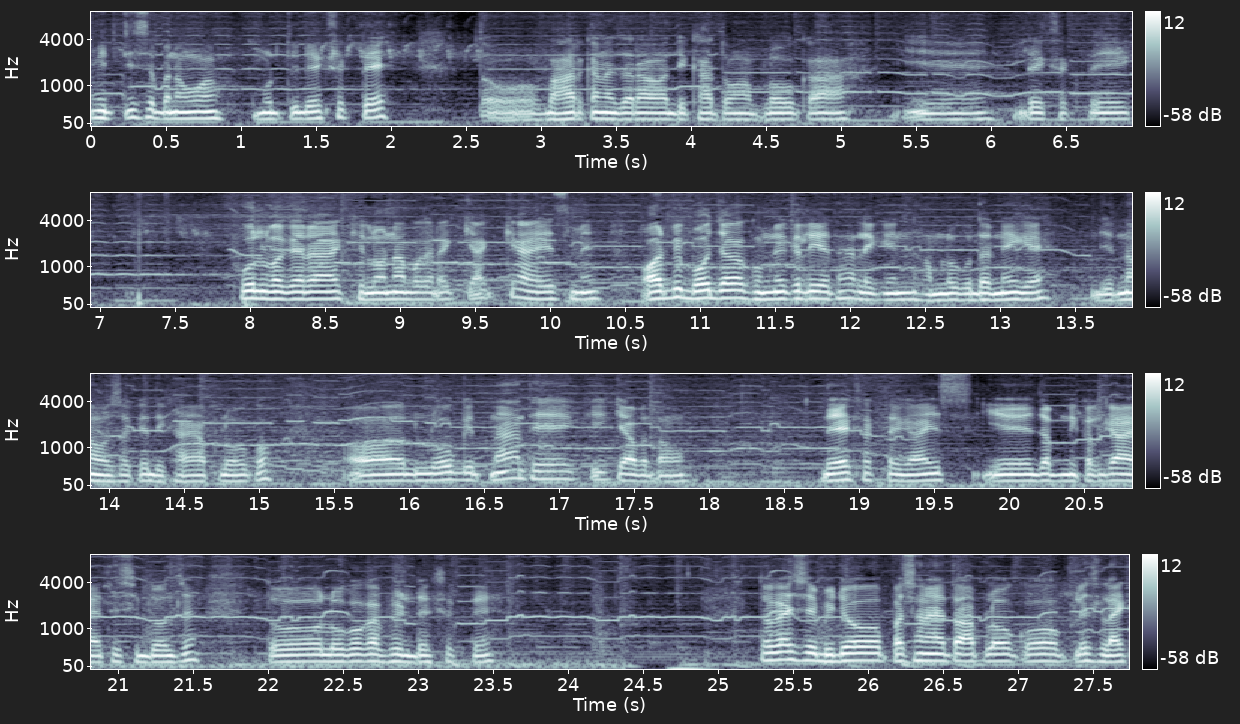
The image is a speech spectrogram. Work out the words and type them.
मिट्टी से बना हुआ मूर्ति देख सकते हैं। तो बाहर का नज़ारा दिखाता हूँ आप लोगों का। ये देख सकते हैं, फूल वगैरह, खिलौना वगैरह क्या क्या है इसमें? और भी बहुत जगह घूमने के लिए था, लेकिन हम लोग उधर नहीं गए, जितना हो सके दिखाया आप लोगों को। और लोग इतना थे कि क्या बताऊँ। देख सकते हैं गाइस ये जब निकल के आए थे शिवडोल से तो लोगों का भीड़ देख सकते हैं। तो कैसे ये वीडियो पसंद आया तो आप लोगों को please like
